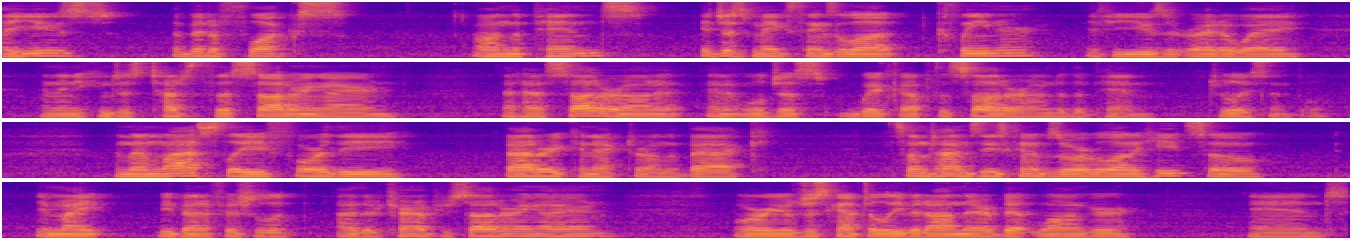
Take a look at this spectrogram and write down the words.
I used a bit of flux on the pins. It just makes things a lot cleaner if you use it right away and then you can just touch the soldering iron that has solder on it and it will just wick up the solder onto the pin. It's really simple. And then lastly for the battery connector on the back, sometimes these can absorb a lot of heat so it might be beneficial to either turn up your soldering iron or you'll just have to leave it on there a bit longer and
